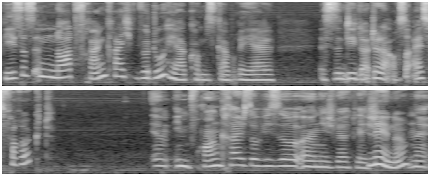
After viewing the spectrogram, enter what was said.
Wie ist es in Nordfrankreich, wo du herkommst, Gabrielle? Sind die Leute da auch so eisverrückt? In, in Frankreich sowieso äh, nicht wirklich. Nee, ne? Nee.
